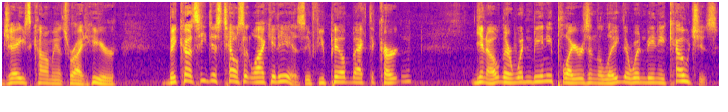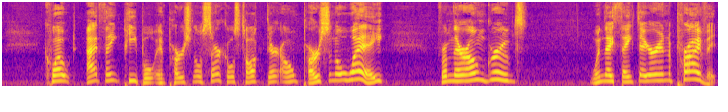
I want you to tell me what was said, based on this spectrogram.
Jay's comments right here because he just tells it like it is. If you peel back the curtain, you know, there wouldn't be any players in the league, there wouldn't be any coaches. Quote, I think people in personal circles talk their own personal way from their own groups when they think they are in the private.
